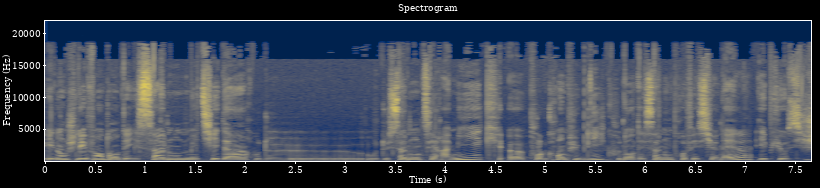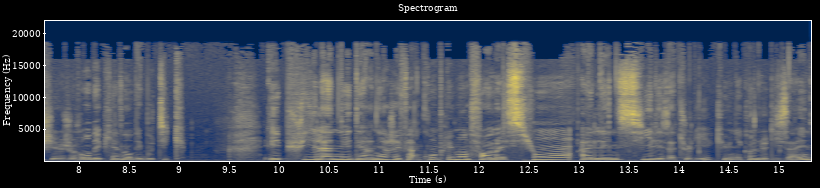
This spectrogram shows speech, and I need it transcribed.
et donc je les vends dans des salons de métiers d'art ou de ou de salons de céramique euh, pour le grand public ou dans des salons professionnels, et puis aussi je, vends des pièces dans des boutiques. Et puis l'année dernière, j'ai fait un complément de formation à l'ENSI Les Ateliers, qui est une école de design.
